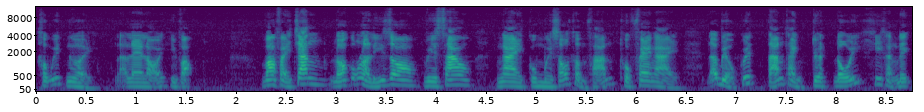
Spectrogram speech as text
không ít người đã le lói hy vọng. Và phải chăng đó cũng là lý do vì sao Ngài cùng 16 thẩm phán thuộc phe Ngài đã biểu quyết tán thành tuyệt đối khi khẳng định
